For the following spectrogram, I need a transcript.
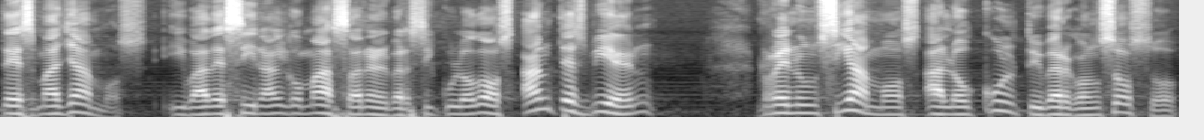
desmayamos. Y va a decir algo más ahora en el versículo 2. Antes bien, renunciamos a lo oculto y vergonzoso,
